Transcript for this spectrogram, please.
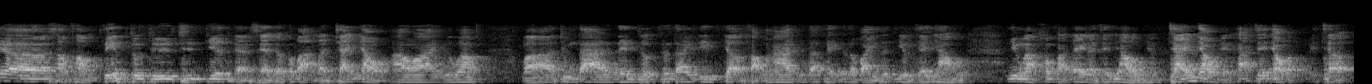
Ờ, sản phẩm tiếp tôi, tôi xin chia sẻ cho các bạn là trái nhau Hawaii đúng không? Và chúng ta nên rượt chân tay đi chợ phòng hai chúng ta thấy là bày rất nhiều trái nhau. Nhưng mà không phải đây là trái nhau nhé trái nhau này khác trái nhau ở chợ.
